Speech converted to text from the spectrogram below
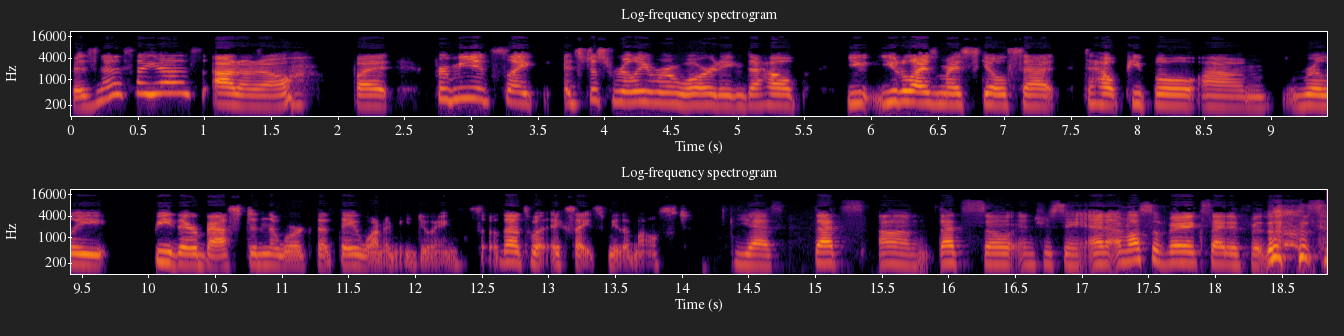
business, I guess. I don't know. But for me it's like it's just really rewarding to help you utilize my skill set to help people um really be their best in the work that they want to be doing. So that's what excites me the most. Yes, that's um that's so interesting. And I'm also very excited for those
